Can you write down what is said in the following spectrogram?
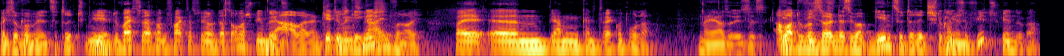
Wieso wollen wir denn zu dritt Nee, spielen? du weißt, du hast mal gefragt, dass wir das auch mal spielen willst. ja, aber dann geht übrigens gegen nicht, einen von euch. weil ähm, wir haben keine drei Controller. Naja, so ist es. Aber Geht- du Wie wirst- soll denn das überhaupt gehen, zu dritt Du kannst zu spielen? viert spielen sogar.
